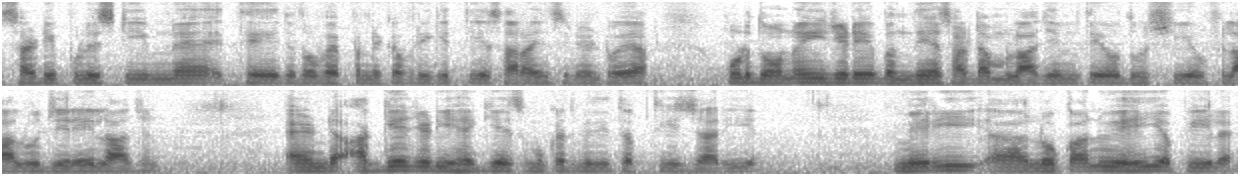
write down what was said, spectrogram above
ਸਾਡੀ ਪੁਲਿਸ ਟੀਮ ਨੇ ਇੱਥੇ ਜਦੋਂ ਵੈਪਨ ਰਿਕਵਰੀ ਕੀਤੀ ਹੈ ਸਾਰਾ ਇਨਸੀਡੈਂਟ ਹੋਇਆ, ਹੁਣ ਦੋਨੋਂ ਹੀ ਜਿਹੜੇ ਬੰਦੇ ਆ ਸਾਡਾ ਮੁਲਾਜ਼ਮ ਤੇ ਉਹ ਦੋਸ਼ੀ, ਉਹ ਫਿਲਹਾਲ ਉਹ ਜੇਰੇ ਇਲਾਜ ਹਨ ਐਂਡ ਅੱਗੇ ਜਿਹੜੀ ਹੈਗੀ ਹੈ ਇਸ ਮੁਕੱਦਮੇ ਦੀ ਤਫਤੀਸ਼ ਜਾਰੀ ਹੈ। ਮੇਰੀ ਲੋਕਾਂ ਨੂੰ ਇਹੀ ਅਪੀਲ ਹੈ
